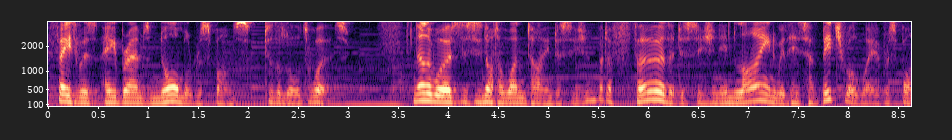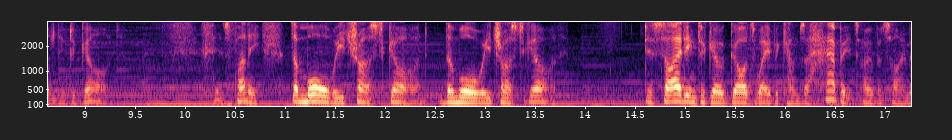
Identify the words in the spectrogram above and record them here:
Faith was Abraham's normal response to the Lord's words. In other words, this is not a one time decision, but a further decision in line with his habitual way of responding to God. It's funny, the more we trust God, the more we trust God. Deciding to go God's way becomes a habit over time.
